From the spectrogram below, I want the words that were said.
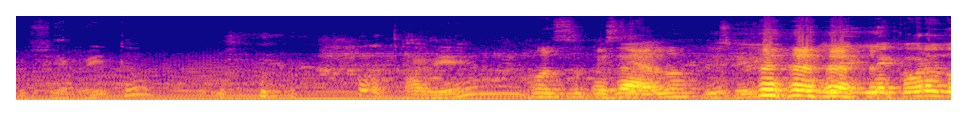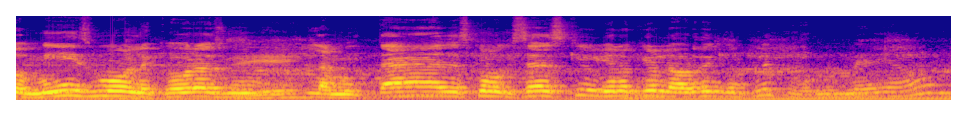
Pues fierrito. Está bien. Vamos a O sea. Sí. le, le cobras lo mismo, le cobras Sí. la mitad. Es como que, ¿sabes qué? Yo no quiero la orden completa, dame media hora.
